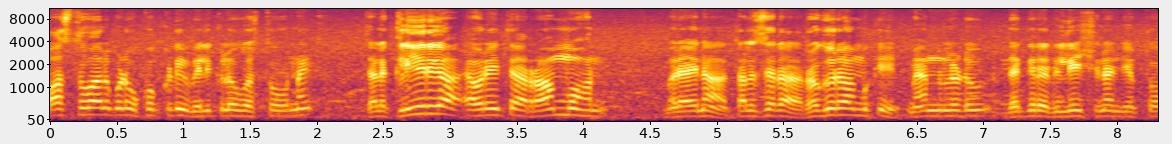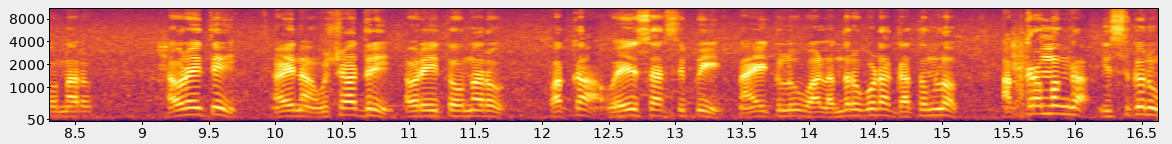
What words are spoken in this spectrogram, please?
వాస్తవాలు కూడా ఒక్కొక్కటి వెలికిలోకి వస్తూ ఉన్నాయి. చాలా క్లియర్గా ఎవరైతే రామ్మోహన్ మరి ఆయన తలసిర రఘురాముకి మేనల్లుడు దగ్గర రిలేషన్ అని చెప్తూ ఉన్నారు. ఎవరైతే ఆయన ఉషాద్రి ఎవరైతే ఉన్నారో పక్క వైఎస్ఆర్సిపి నాయకులు వాళ్ళందరూ కూడా గతంలో అక్రమంగా ఇసుకను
